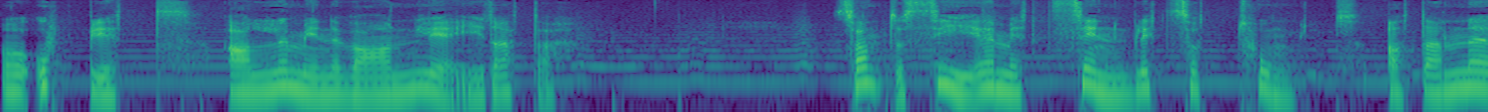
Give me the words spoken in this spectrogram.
og oppgitt alle mine vanlige idretter. Sant å si er mitt sinn blitt så tungt at denne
